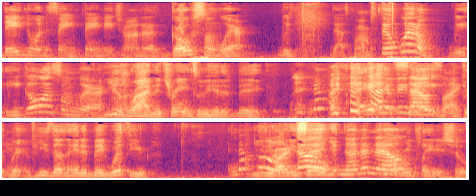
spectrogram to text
they doing the same thing. They trying to go somewhere. Which that's why I'm still with him. We, he going somewhere. You just riding the train until he hit it big. No, it could be Sounds me. like But if he doesn't hit it big with you, no, you already no, said you- no, no, no. gonna replay this show.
